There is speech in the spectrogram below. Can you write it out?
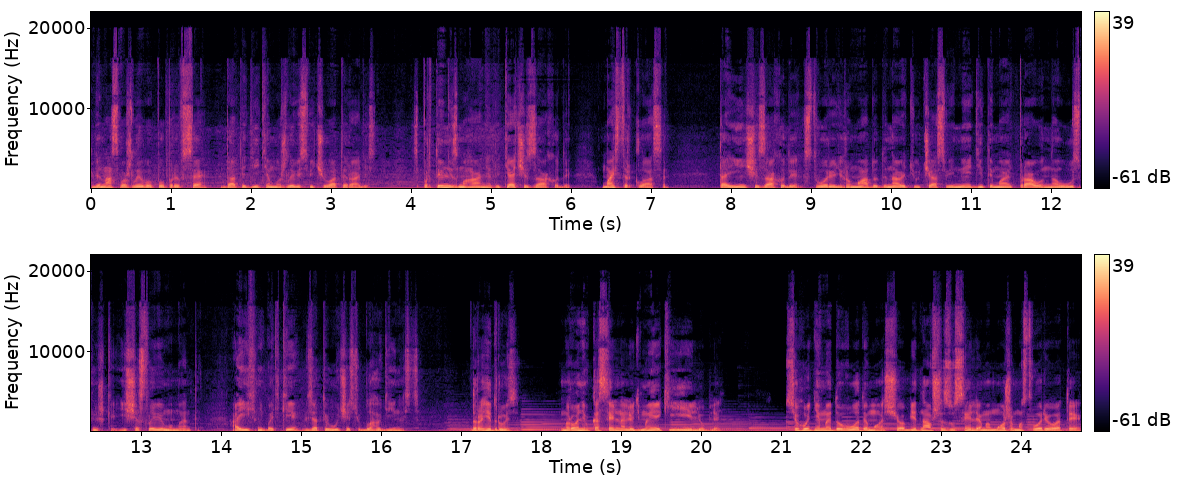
Для нас важливо, попри все, дати дітям можливість відчувати радість. Спортивні змагання, дитячі заходи, майстер-класи та інші заходи створюють громаду, де навіть у час війни діти мають право на усмішки і щасливі моменти, а їхні батьки взяти участь у благодійності. Дорогі друзі, Миронівка сильна людьми, які її люблять. Сьогодні ми доводимо, що об'єднавши зусилля, ми можемо створювати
